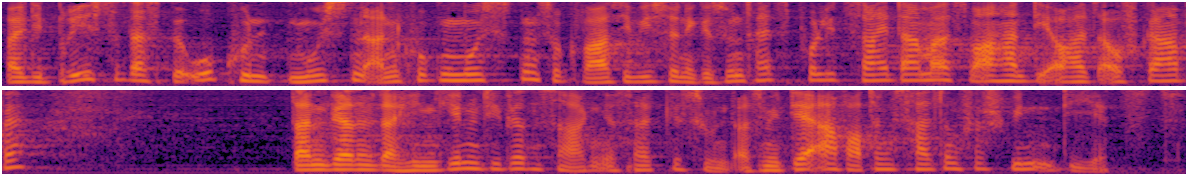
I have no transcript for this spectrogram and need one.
weil die Priester das beurkunden mussten, angucken mussten, so quasi wie so eine Gesundheitspolizei damals war, hatten die auch als Aufgabe dann werden wir da hingehen und die werden sagen, ihr seid gesund. Also mit der Erwartungshaltung verschwinden die jetzt.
